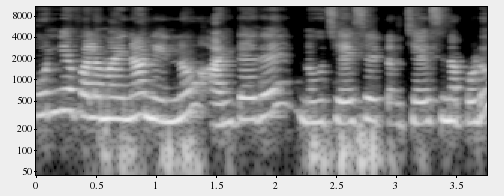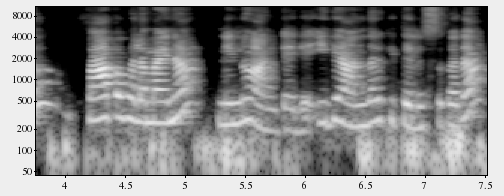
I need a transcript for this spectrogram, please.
పుణ్య ఫలమైన నిన్ను అంటేదే నువ్వు చేసే చేసినప్పుడు పాప ఫలమైన నిన్ను అంటేదే. ఇది అందరికి తెలుసు కదా.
